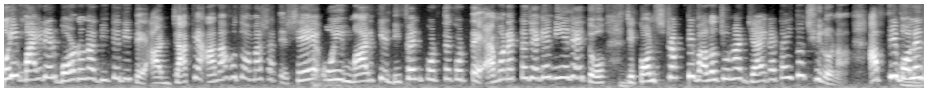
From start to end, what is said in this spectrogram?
ওই মাইরের বর্ণনা দিতে দিতে আর যাকে আনা হতো আমার সাথে সে ওই মারকে ডিফেন্ড করতে করতে এমন একটা জায়গায় নিয়ে যাইতো যে কনস্ট্রাকটিভ আলোচনার জায়গাটাই তো ছিল না। আপনি বলেন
